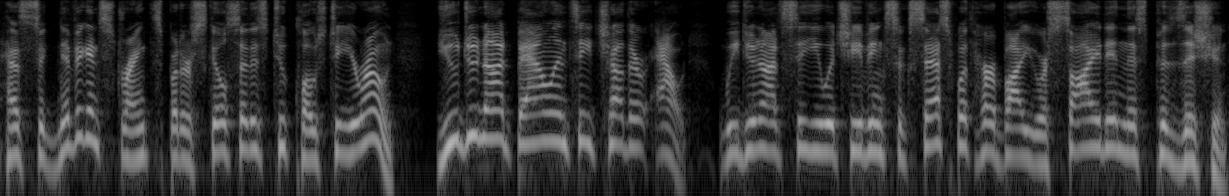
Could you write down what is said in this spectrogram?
has significant strengths, but her skill set is too close to your own. You do not balance each other out. We do not see you achieving success with her by your side in this position.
